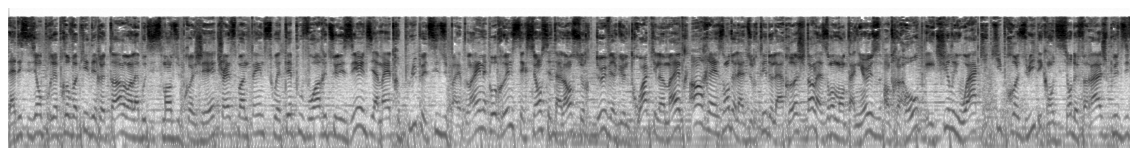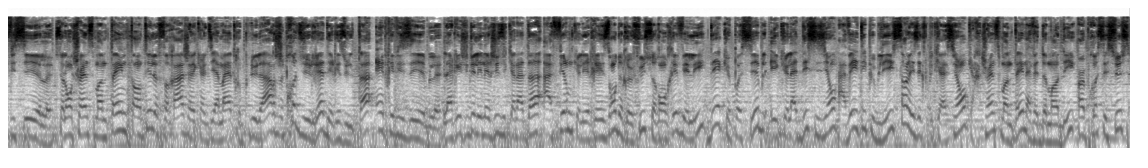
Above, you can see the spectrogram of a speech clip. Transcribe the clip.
La décision pourrait provoquer des retards dans l'aboutissement du projet. Trans Mountain souhaitait pouvoir utiliser un diamètre plus petit du pipeline pour une section s'étalant sur 2,3 km en raison de la dureté de la roche dans la zone montagneuse entre Hope et Chilliwack qui produit des conditions de forage plus difficiles. Selon Trans Mountain, tenter le forage avec un diamètre plus large produirait des résultats imprévisibles. La Régie de l'énergie du Canada affirme que les raisons de refus seront révélées dès que possible et que la décision avait été publiée sans les explications car Trans Mountain avait demandé un processus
